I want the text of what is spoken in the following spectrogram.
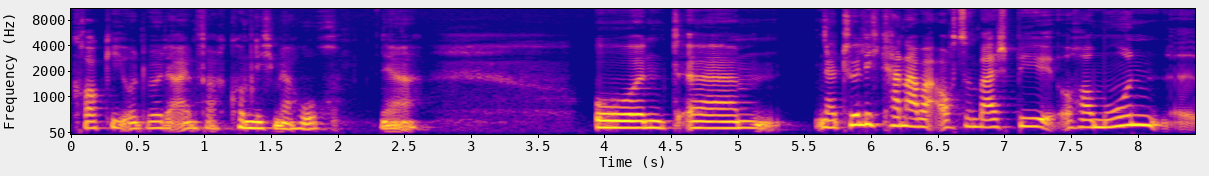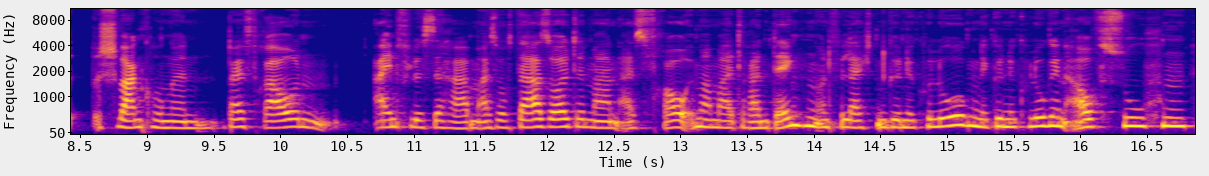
groggy und würde einfach, komm nicht mehr hoch. Ja. Und ähm, natürlich kann aber auch zum Beispiel Hormonschwankungen bei Frauen Einflüsse haben. Also auch da sollte man als Frau immer mal dran denken und vielleicht einen Gynäkologen, eine Gynäkologin aufsuchen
